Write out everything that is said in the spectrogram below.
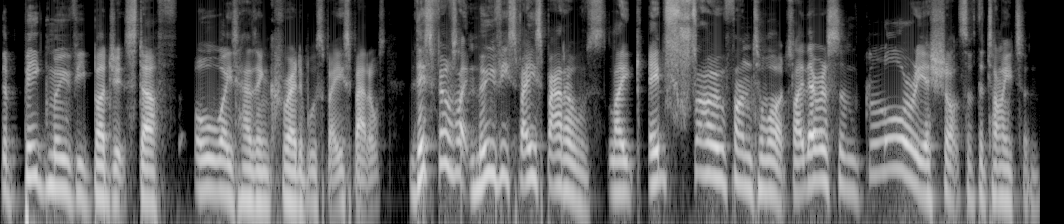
the big movie budget stuff always has incredible space battles. This feels like movie space battles. Like it's so fun to watch. Like there are some glorious shots of the Titan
